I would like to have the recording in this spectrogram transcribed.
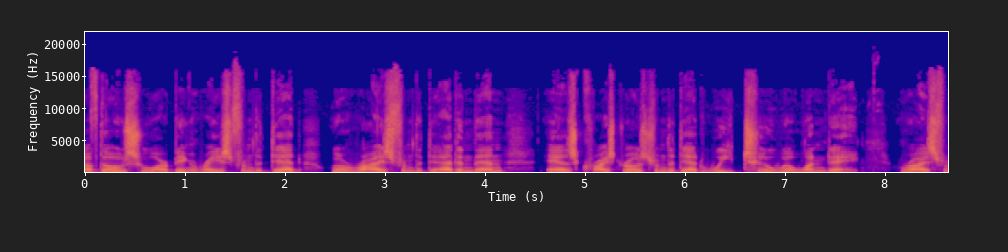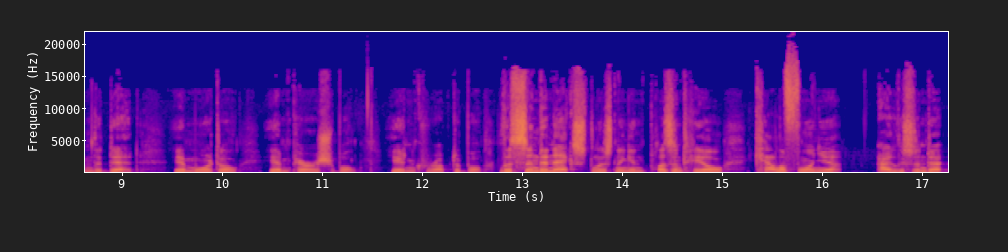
of those who are being raised from the dead, will rise from the dead. And then, as Christ rose from the dead, we too will one day rise from the dead, immortal, imperishable, incorruptible. Lucinda next, listening in Pleasant Hill, California. Hi, Lucinda.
